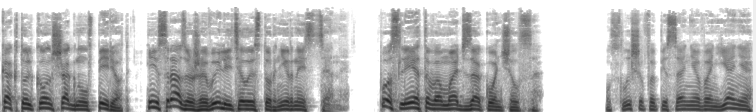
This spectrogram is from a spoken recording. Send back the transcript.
как только он шагнул вперед, и сразу же вылетел из турнирной сцены. После этого матч закончился. Услышав описание Ваньяня,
